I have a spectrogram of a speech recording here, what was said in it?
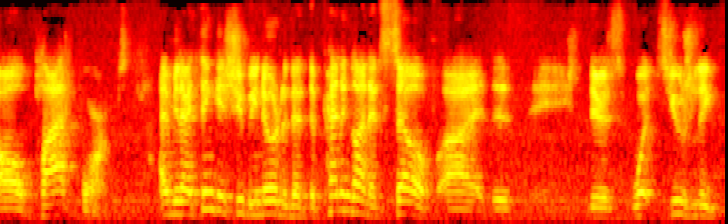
all platforms. I mean, I think it should be noted that the Pentagon itself, uh, there's what's usually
